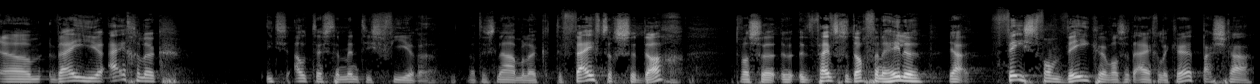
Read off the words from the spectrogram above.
um, wij hier eigenlijk iets oud-testamentisch vieren. Dat is namelijk de vijftigste dag. Het was de vijftigste dag van een hele ja, feest van weken was het eigenlijk. Hè? Pascha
